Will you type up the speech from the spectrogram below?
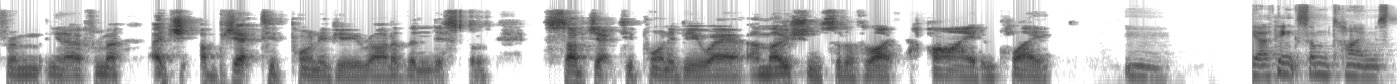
from, you know, from a, objective point of view rather than this sort of subjective point of view where emotions sort of like hide and play. Mm. Yeah, I think sometimes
